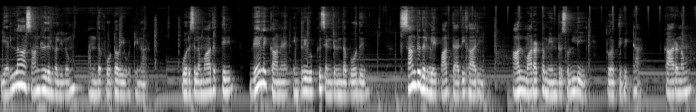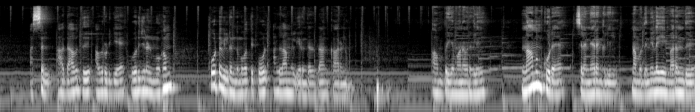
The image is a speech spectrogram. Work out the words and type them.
எல்லா சான்றிதழ்களிலும் அந்த போட்டோவை ஒட்டினார். ஒரு சில மாதத்தில் வேலைக்கான இன்டர்வியூவுக்கு சென்றிருந்த போது சான்றிதழ்களை பார்த்த அதிகாரி ஆள் மாறாட்டம் என்று சொல்லி துரத்திவிட்டார். காரணம் அசல் அதாவது அவருடைய ஒரிஜினல் முகம் போட்டோவில் இருந்த முகத்தை போல் அல்லாமல் இருந்ததுதான் காரணம். ஆம் பிரியமானவர்களே நாமும் கூட சில நேரங்களில் நமது நிலையை மறந்து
